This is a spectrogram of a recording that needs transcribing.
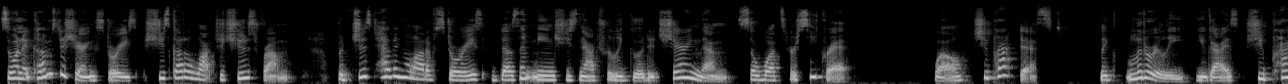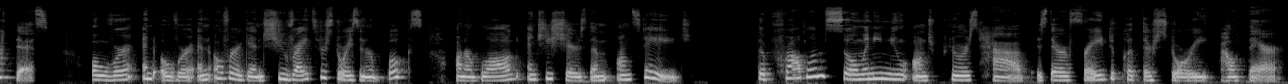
So when it comes to sharing stories, she's got a lot to choose from. But just having a lot of stories doesn't mean she's naturally good at sharing them. So what's her secret? Well, she practiced. Like literally, you guys, she practiced over and over and over again. She writes her stories in her books, on her blog, and she shares them on stage. The problem so many new entrepreneurs have is they're afraid to put their story out there.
